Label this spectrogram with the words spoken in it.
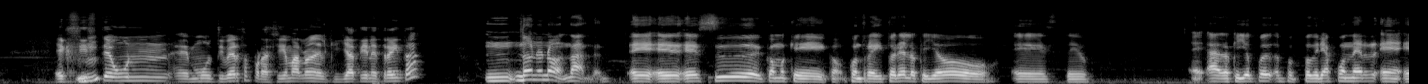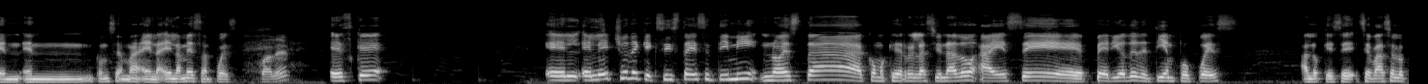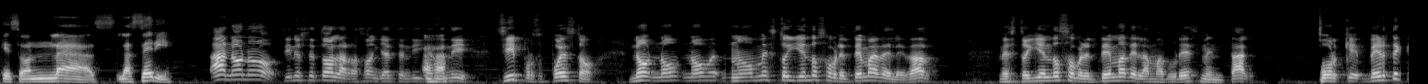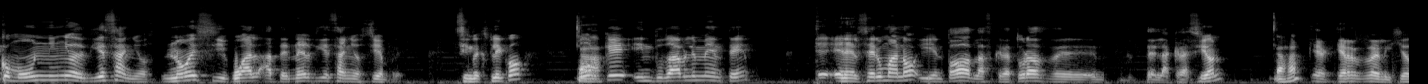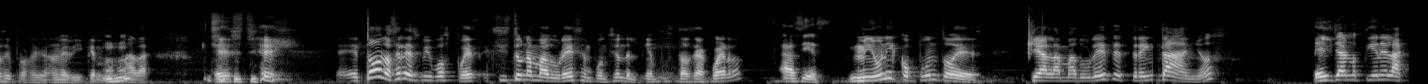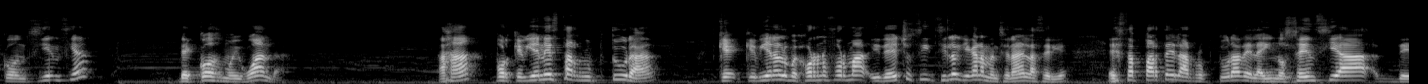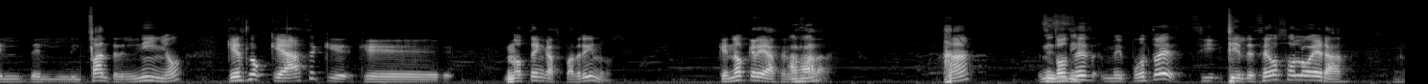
existe un eh, multiverso, por así llamarlo, en el que ya tiene 30? Mm, no, no, no, no. Eh, eh, es uh, como que contradictorio a lo que yo, este, a lo que yo podría poner en, ¿cómo se llama? En la, en la mesa, pues. Vale. Es que el, hecho de que exista ese Timmy no está como que relacionado a ese periodo de tiempo, pues, a lo que se, basa lo que son las, la serie. Ah, no, no, no, tiene usted toda la razón, ya entendí, ya entendí. Sí, por supuesto. No, no, no, no me estoy yendo sobre el tema de la edad. Me estoy yendo sobre el tema de la madurez mental. Porque verte como un niño de 10 años no es igual a tener 10 años siempre. ¿Sí me explico? Ah. Porque indudablemente e, en el ser humano y en todas las criaturas de, la creación, Ajá. Que, religioso y profesional me vi, que nada. Este, en todos los seres vivos, pues, existe una madurez en función del tiempo. ¿Estás de acuerdo? Así es. Mi único punto es que a la madurez de 30 años, él ya no tiene la conciencia de Cosmo y Wanda. Ajá, porque viene esta ruptura que, que, bien a lo mejor no forma, y de hecho sí, sí lo llegan a mencionar en la serie, esta parte de la ruptura de la inocencia del, infante, del niño, que es lo que hace que, no tengas padrinos, que no creas en las hadas. Ajá. Entonces, mi punto es, si, si el deseo solo era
